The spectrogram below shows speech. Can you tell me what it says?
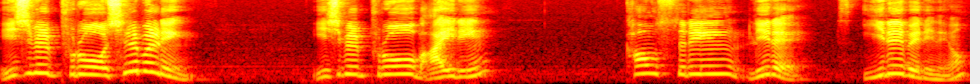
21% 실블링, 21% 마이링, 카오스링, 리레 2레벨이네요.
